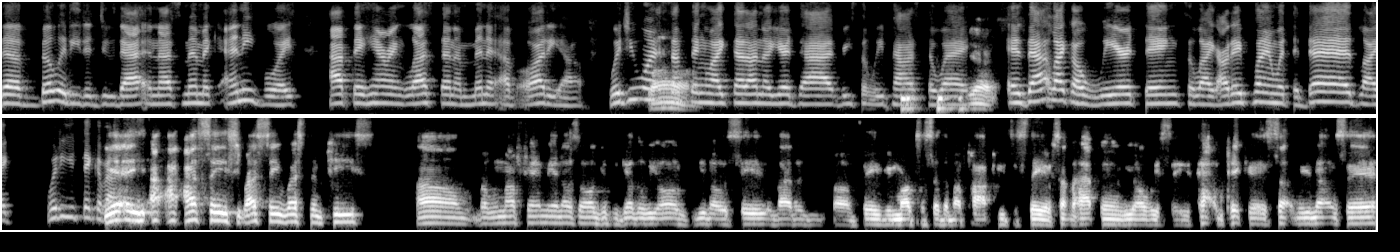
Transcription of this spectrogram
the ability to do that, and that's mimic any voice after hearing less than a minute of audio. Would you want wow. something like that? I know your dad recently passed away. Yes. Is that like a weird thing to like? Are they playing with the dead? Like, what do you think about? Yeah, I, I, say I say rest in peace. Um, but when my family and us all get together, we all, you know, say a lot of uh, vague remarks and said that my pop used to say if something happened, we always say cotton picker or something, you know what I'm saying?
